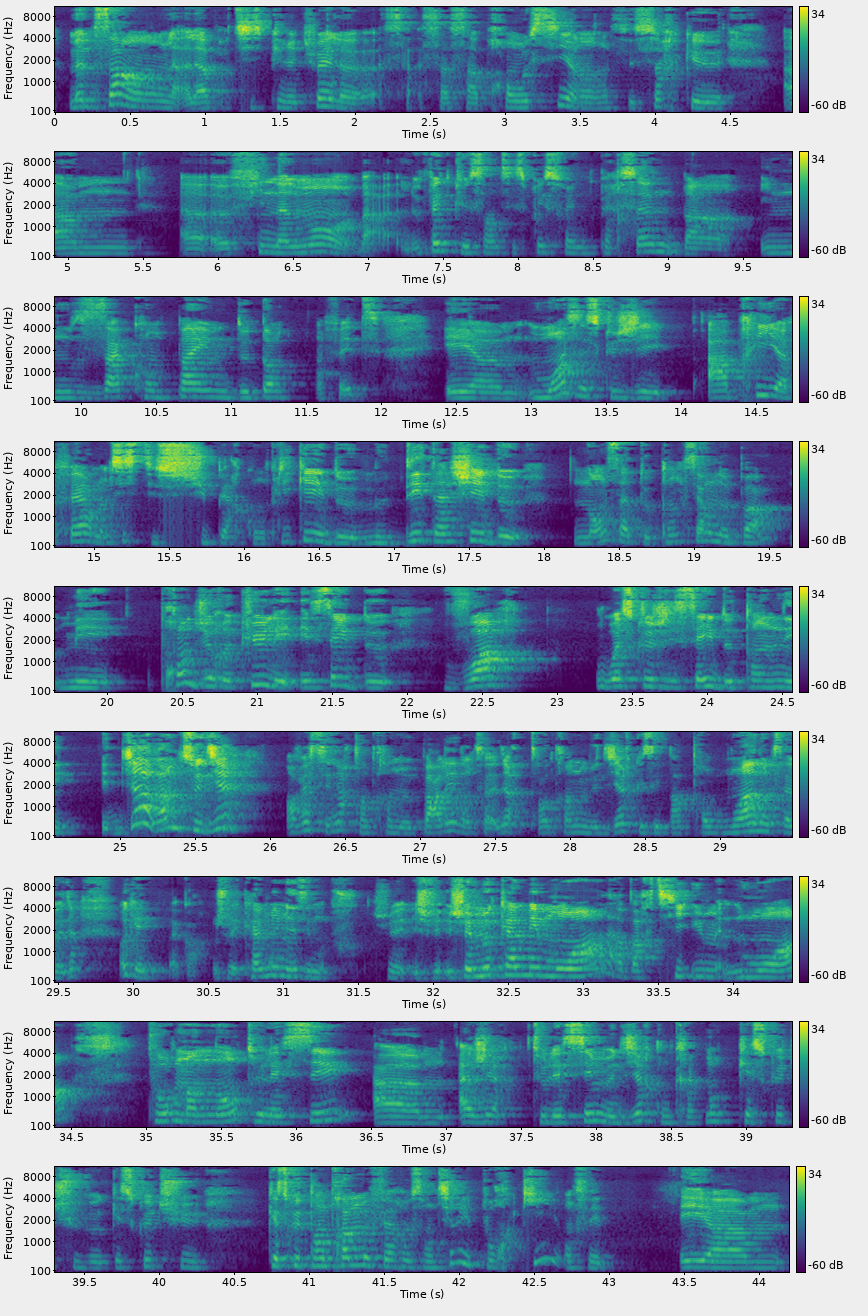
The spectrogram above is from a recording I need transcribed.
Même ça, hein, la, partie spirituelle, euh, ça, ça s'apprend aussi. hein. C'est sûr que euh, finalement, bah, le fait que Saint-Esprit soit une personne, ben, il nous accompagne dedans, en fait. Et moi, c'est ce que j'ai appris à faire, même si c'était super compliqué, de me détacher de non, ça te concerne pas, mais prends du recul et essaye de voir où est-ce que j'essaye de t'emmener. Et déjà, rien de se dire, en fait, Seigneur, t'es en train de me parler, donc ça veut dire t'es en train de me dire que c'est pas pour moi, donc ça veut dire, ok, d'accord, je vais calmer mes émotions, je vais, je vais, je vais me calmer moi, la partie humaine, moi, pour maintenant te laisser euh, agir, te laisser me dire concrètement qu'est-ce que tu veux, qu'est-ce que tu, qu'est-ce que t'es en train de me faire ressentir et pour qui, en fait. Et, euh,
